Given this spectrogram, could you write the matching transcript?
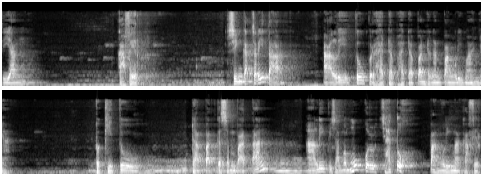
tiang kafir Singkat cerita, Ali itu berhadap-hadapan dengan panglimanya. Begitu dapat kesempatan, Ali bisa memukul jatuh panglima kafir.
